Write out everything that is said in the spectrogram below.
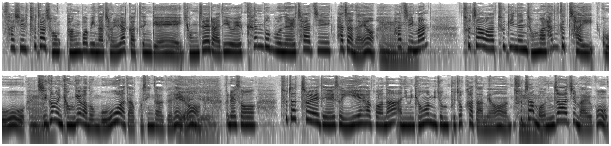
사실 투자 정- 방법이나 전략 같은 게 경제 라디오의 큰 부분을 차지하잖아요. 음. 하지만 투자와 투기는 정말 한 끗 차이고 음. 지금은 경계가 너무 모호하다고 생각을 해요. 예, 예. 그래서 투자처에 대해서 이해하거나 아니면 경험이 좀 부족하다면 투자 음. 먼저 하지 말고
